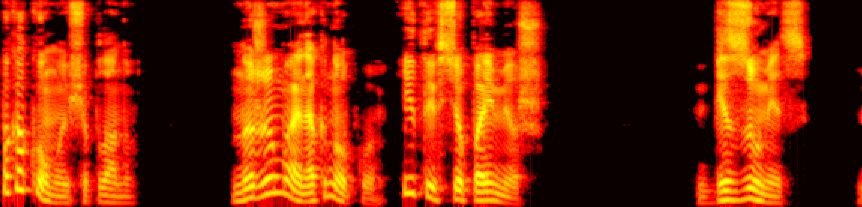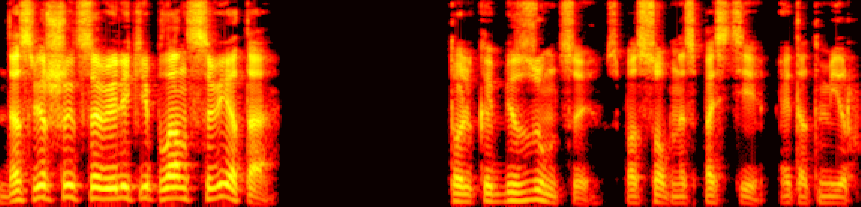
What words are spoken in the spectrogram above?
По какому еще плану? Нажимай на кнопку, и ты все поймешь. Безумец! Да свершится великий план света! Только безумцы способны спасти этот мир.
